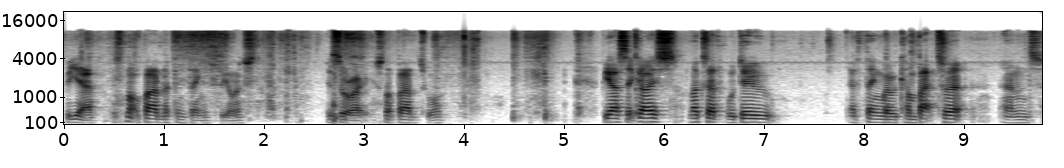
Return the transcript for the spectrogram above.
but yeah, it's not a bad looking thing to be honest. It's alright, it's not bad at all. But yeah, that's it guys. Like I said, we'll do a thing where we come back to it and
